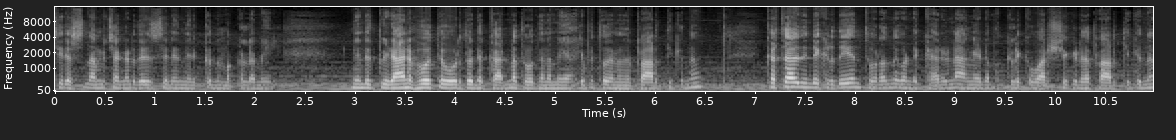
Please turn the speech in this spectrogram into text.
ശിരസ് നമിച്ച് ചങ്ങട ദിവസത്തിന് നിൽക്കുന്ന മക്കളുടെ മേൽ നിന്റെ പീഡാനുഭവത്തെ ഓർത്തുകൊണ്ട് കരുണ തോന്നണമേ അലിപ്പ് തോന്നണമെന്ന് പ്രാർത്ഥിക്കുന്നു. കർത്താവ് നിന്റെ ഹൃദയം തുറന്നുകൊണ്ട് കരുണ അങ്ങയുടെ മക്കൾക്ക് വർഷിക്കണമെന്ന് പ്രാർത്ഥിക്കുന്നു.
